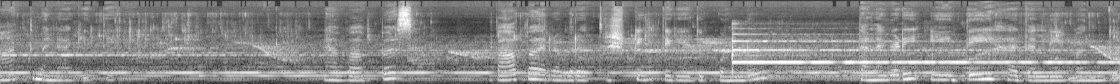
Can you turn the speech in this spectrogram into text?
ಆತ್ಮನಾಗಿದ್ದೇನೆ. ನಾ ವಾಪಸ್ ಬಾಬಾರವರ ದೃಷ್ಟಿ ತೆಗೆದುಕೊಂಡು ತಳಗಡೆ ಈ ದೇಹದಲ್ಲಿ ಬಂದು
